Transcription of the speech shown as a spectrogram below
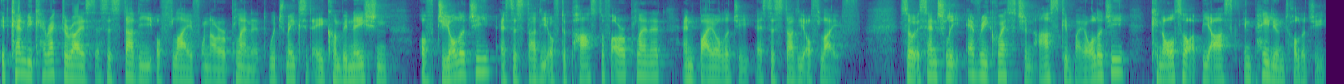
It can be characterized as a study of life on our planet, which makes it a combination of geology as the study of the past of our planet and biology as the study of life. So essentially every question asked in biology can also be asked in paleontology,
